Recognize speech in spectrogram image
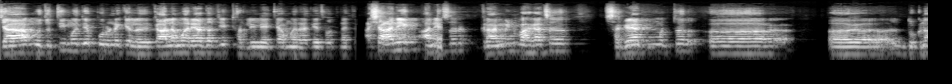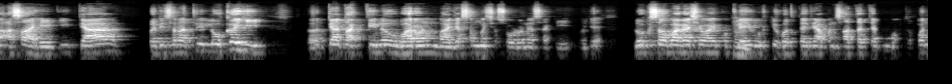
ज्या मुदतीमध्ये पूर्ण केलं कालमर्यादा जी ठरलेली आहे त्या मर्यादेत होत नाही. अशा अनेक अनेक सर ग्रामीण भागाचं सगळ्यात मोठं दुखणं असं आहे की त्या परिसरातली लोकही त्या ताकदीनं उभा राहून माझ्या समस्या सोडवण्यासाठी म्हणजे लोकसहभागाशिवाय कुठल्याही गोष्टी होत नाही ते आपण सातत्यानं बघतो. पण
